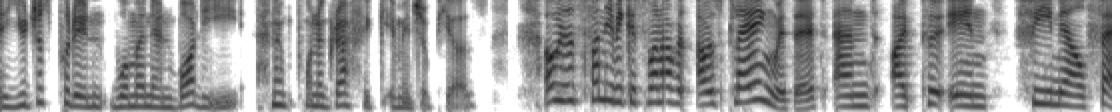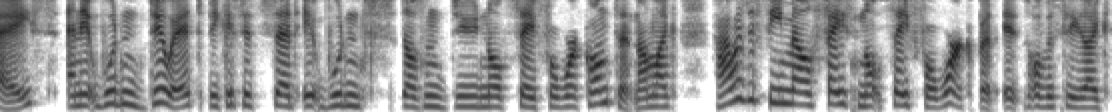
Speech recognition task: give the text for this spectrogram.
uh, you just put in woman and body and a pornographic image appears. Oh that's funny because when I was playing with it and i put in female face and it wouldn't do it because it said it wouldn't doesn't do not safe for work content. And i'm like how is a female face not safe for work? But it's obviously like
